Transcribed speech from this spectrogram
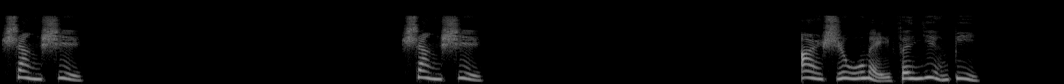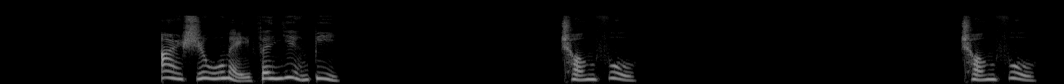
上市，上市，二十五美分硬币，二十五美分硬币，重复，重复，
